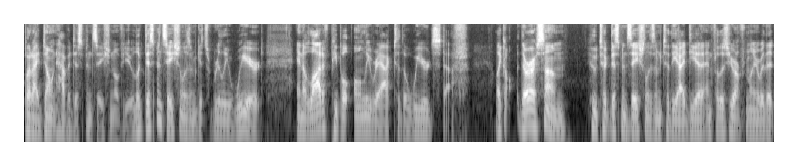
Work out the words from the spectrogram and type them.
but I don't have a dispensational view. Look, dispensationalism gets really weird and a lot of people only react to the weird stuff. Like there are some who took dispensationalism to the idea, and for those who aren't familiar with it,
